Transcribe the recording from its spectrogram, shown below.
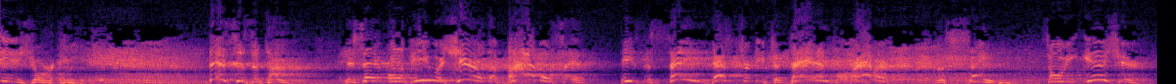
is your age. This is the time. You say, well, if he was here, the Bible said he's the same yesterday, today, and forever. The same. So he is here.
